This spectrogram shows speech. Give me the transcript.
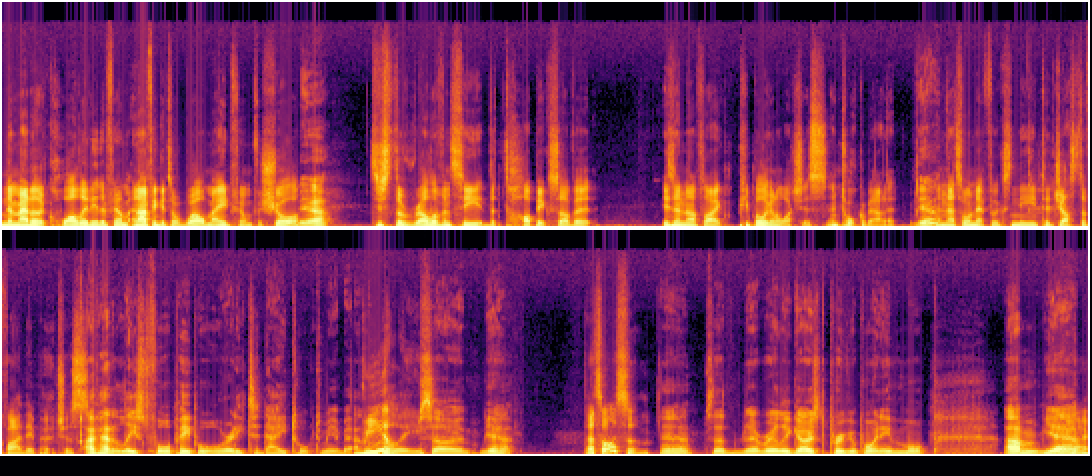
no matter the quality of the film, and I think it's a well-made film for sure, yeah just the relevancy, the topics of it is enough. Like people are gonna watch this and talk about it, yeah and that's all Netflix need to justify their purchase. i've had at least four people already today talk to me about it really, so yeah that's awesome. Yeah, so that really goes to prove your point even more. Um, yeah.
